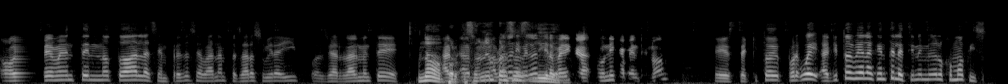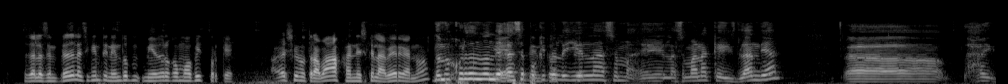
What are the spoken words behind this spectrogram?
obviamente no todas las empresas se van a empezar a subir ahí, o sea, realmente... No, a- porque a- son empresas nivel líderes. Latinoamérica únicamente, ¿no? Este, aquí todavía, güey, aquí todavía la gente le tiene miedo al home office. O sea, las empresas le siguen teniendo miedo al home office porque a ver si no trabajan, es que la verga, ¿no? No me acuerdo en dónde, hace poquito entonces- leí en la, sema- en la semana que Islandia, ah, ay,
